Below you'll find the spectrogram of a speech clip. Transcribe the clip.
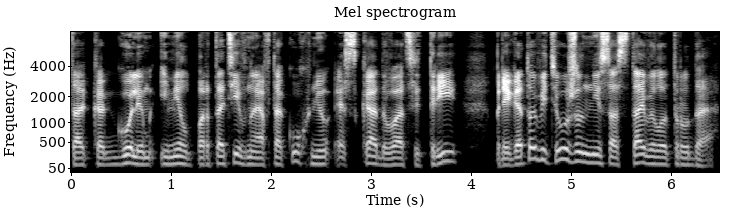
Так как Голем имел портативную автокухню СК-23, приготовить ужин не составило труда.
